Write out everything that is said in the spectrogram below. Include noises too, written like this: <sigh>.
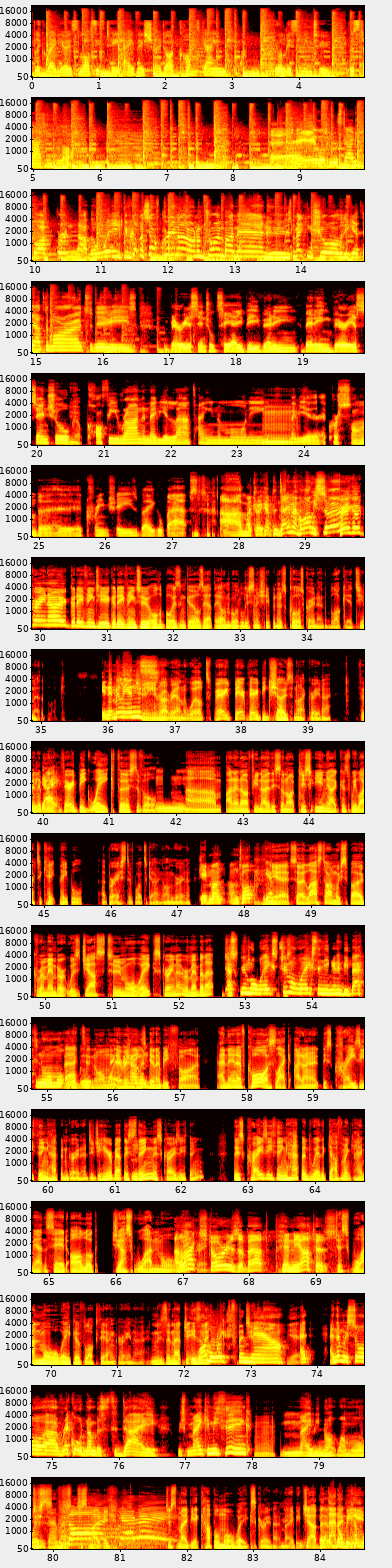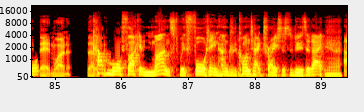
Public Radio's LossisTAVShow.com's game. You're listening to The Starting Block. Hey, welcome to the starting block for another week. You've got myself, Greeno, and I'm joined by a man who's making sure that he gets out tomorrow to do his very essential TAB betting, betting very essential Yep. coffee run, and maybe a latte in the morning, Mm. maybe a, a croissant, a, a cream cheese bagel, perhaps. Uh, my co-captain Damo, how are we, sir? Very good, Greeno. Good evening to you. Good evening to all the boys and girls out there on board listenership, and of course, Greeno, the blockheads. You know the blockheads. In the millions. Tuning in right around the world. It's very, very, very big show tonight, Greeno. Big day. Very big week. First of all, Mm. um, I don't know if you know this or not. Just you know, because we like to keep people abreast of what's going on, Greeno. Keep him on, on top. <laughs> Yep. Yeah. So last time we spoke, remember it was just two more weeks, Greeno. Remember that? Just two more weeks. Two more weeks, then you're going to be back to normal. Back to normal. Thanks Everything's going to be fine. And then, of course, like, I don't know, this crazy thing happened, Greeno. Did you hear about this Mm. thing, this crazy thing? This crazy thing happened where the government came out and said, oh, look, just one more I week, like Greeno. stories about pinatas. Just one more week of lockdown, Greeno. And isn't that, isn't One that more week for ju- now. yeah. And, and then we saw uh, record numbers today, which making me think Hmm. maybe not one more week. just, Damo. just maybe, just maybe a couple more weeks, Greeno, maybe. But Yeah, that'll maybe be it more- then, won't it? A That'll couple more fucking months with 1,400 contact traces to do today. Yeah.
